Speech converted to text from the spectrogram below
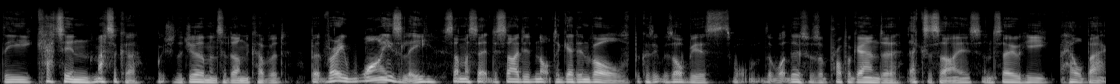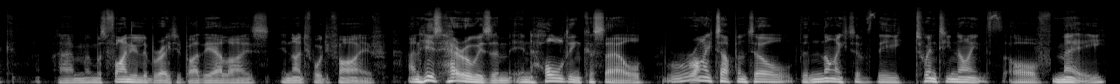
the Katyn massacre, which the Germans had uncovered. But very wisely, Somerset decided not to get involved because it was obvious what, that what this was a propaganda exercise, and so he held back um, and was finally liberated by the Allies in 1945. And his heroism in holding Cassel right up until the night of the 29th of May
